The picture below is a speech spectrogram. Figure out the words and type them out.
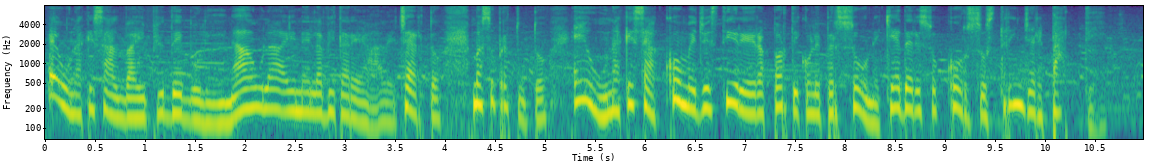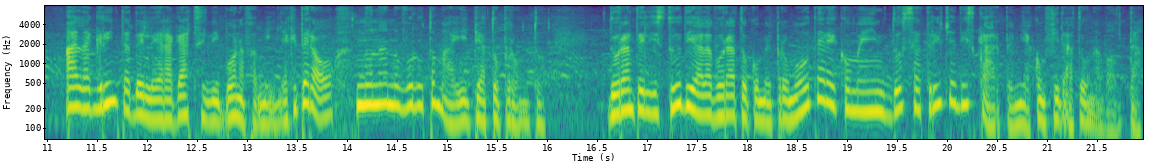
È una che salva i più deboli in aula e nella vita reale, certo, ma soprattutto è una che sa come gestire i rapporti con le persone, chiedere soccorso, stringere patti. Ha la grinta delle ragazze di buona famiglia che però non hanno voluto mai il piatto pronto. Durante gli studi ha lavorato come promoter e come indossatrice di scarpe, mi ha confidato una volta.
